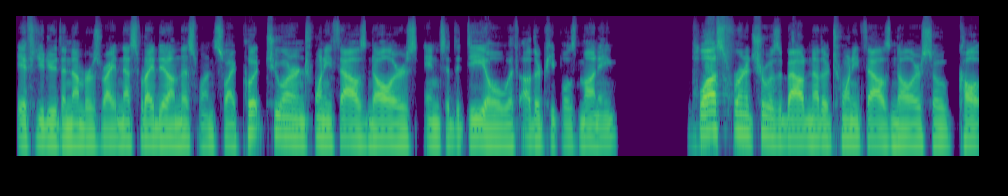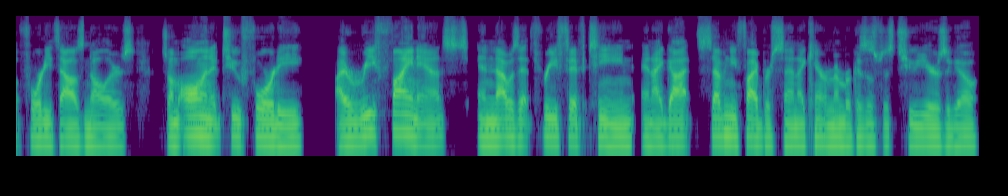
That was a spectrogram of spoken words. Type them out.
if you do the numbers right. And that's what I did on this one. So I put $220,000 into the deal with other people's money. Mm-hmm. Plus furniture was about another $20,000. So call it $40,000. So I'm all in at 240. I refinanced and that was at 315 and I got 75%. I can't remember because this was two years ago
